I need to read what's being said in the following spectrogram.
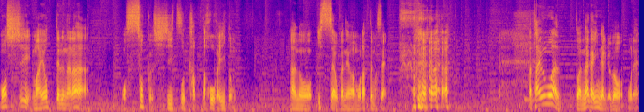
もし迷ってるならもう即 C2 買った方がいいと思う。あの一切お金はもらってません。あタイムモアとは仲いいんだけど俺。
